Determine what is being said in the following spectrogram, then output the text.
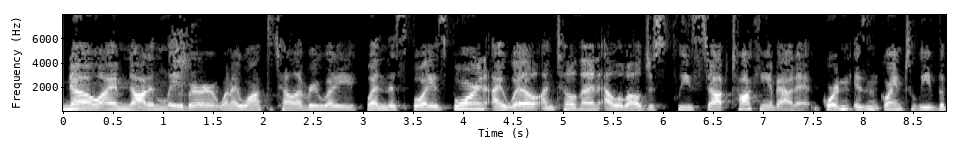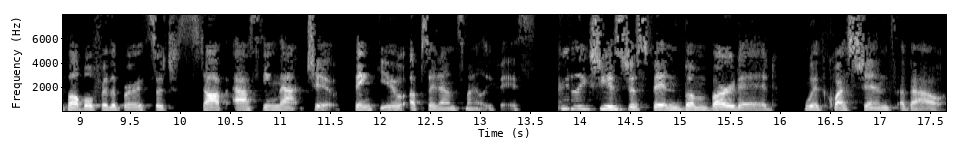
No, I am not in labor. When I want to tell everybody when this boy is born, I will. Until then, lol, just please stop talking about it. Gordon isn't going to leave the bubble for the birth, so just stop asking that too. Thank you. Upside down smiley face. I feel like she has just been bombarded with questions about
